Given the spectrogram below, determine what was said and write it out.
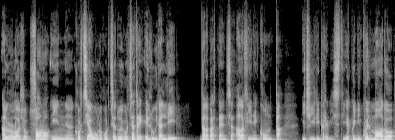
all'orologio sono in corsia 1, corsia 2, corsia 3 e lui da lì, dalla partenza alla fine, conta i giri previsti e quindi in quel modo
